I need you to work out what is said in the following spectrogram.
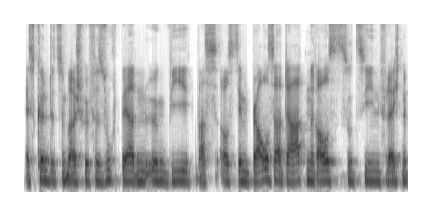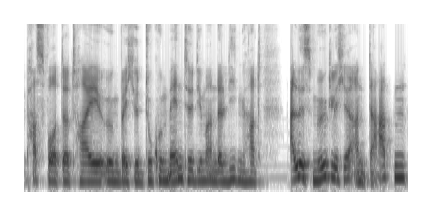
es könnte zum Beispiel versucht werden, irgendwie was aus den Browser-Daten rauszuziehen, vielleicht eine Passwortdatei, irgendwelche Dokumente, die man da liegen hat alles Mögliche an Daten,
